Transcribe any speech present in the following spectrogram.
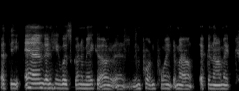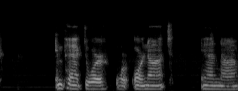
at the end, and he was going to make a, an important point about economic impact or or or not. And uh,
